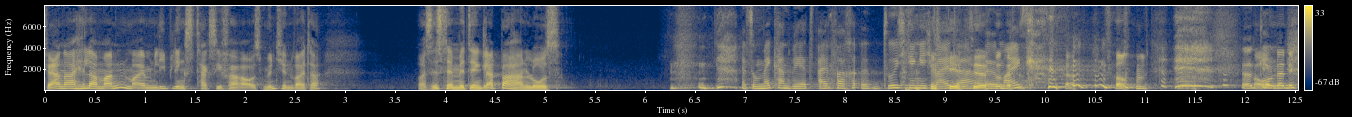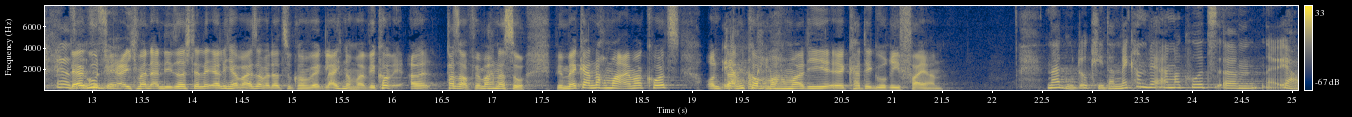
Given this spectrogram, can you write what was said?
Werner Hillermann, meinem Lieblingstaxifahrer aus München, weiter. Was ist denn mit den Gladbachern los? Also meckern wir jetzt einfach äh, durchgängig weiter, äh, Mike. warum, okay. warum denn nicht? Ja, so Na gut, ja. ich meine an dieser Stelle ehrlicherweise, aber dazu kommen wir gleich nochmal. Wir kommen, äh, pass auf, wir machen das so. Wir meckern nochmal einmal kurz und dann ja, okay. kommt nochmal die äh, Kategorie Feiern. Na gut, okay, dann meckern wir einmal kurz. Ähm, ja,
